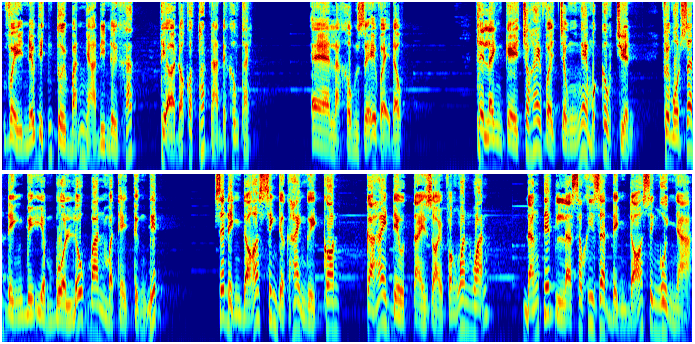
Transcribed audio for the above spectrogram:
Vậy nếu như chúng tôi bán nhà đi nơi khác, Thì ở đó có thoát nạn được không thầy? E là không dễ vậy đâu. Thầy lành kể cho hai vợ chồng nghe một câu chuyện Về một gia đình bị yểm bùa lỗ ban mà thầy từng biết. Gia đình đó sinh được hai người con, Cả hai đều tài giỏi và ngoan ngoãn. Đáng tiếc là sau khi gia đình đó sinh ngôi nhà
